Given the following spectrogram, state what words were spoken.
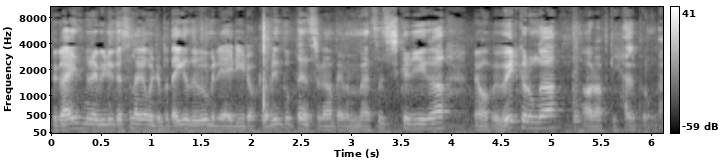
तो गाइज़ मेरा वीडियो कैसा लगा मुझे बताइए ज़रूर। मेरी ID doctor Arvind Gupta Instagram पे मैसेज करिएगा, मैं वहाँ पे वेट करूँगा और आपकी हेल्प करूँगा।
